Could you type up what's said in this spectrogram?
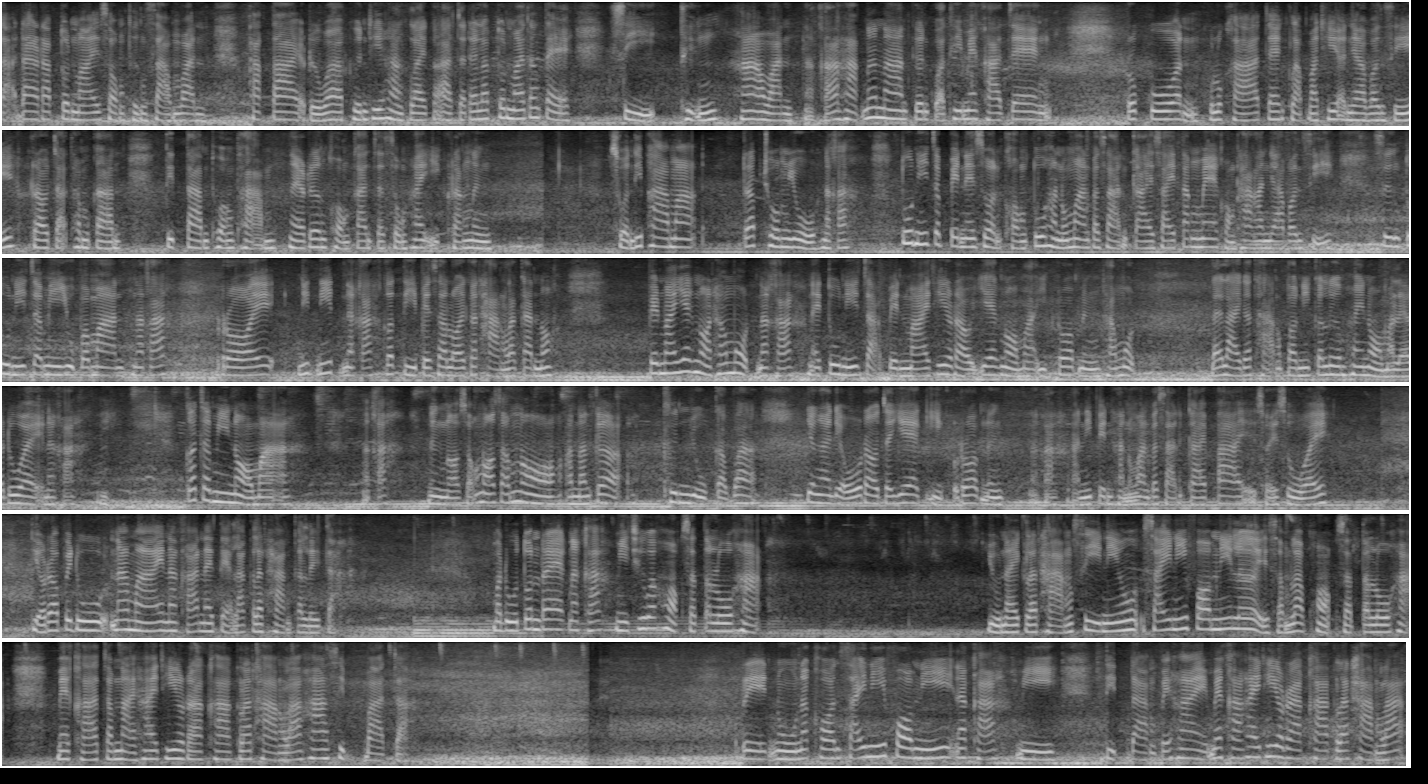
จะได้รับต้นไม้ 2-3 วัน ภาคใต้หรือว่าพื้นที่ห่างไกลก็อาจจะได้รับต้นไม้ตั้งแต่ 4 ถึง 5 วันนะคะ หากเนิ่นนานเกินกว่าที่แม่ค้าแจ้งรบกวนคุณลูกค้าแจ้งกลับมาที่อัญญาบันสีเราจะทำการติดตามทวงถามในเรื่องของการจัดส่งให้อีกครั้งหนึ่ง ส่วนที่พามารับชมอยู่นะคะ ตู้นี้จะเป็นในส่วนของตู้หนุมานประสานกายไซส์ตั้งแม่ของทางอัญญาบอลสี ซึ่งตู้นี้จะมีอยู่ประมาณนะคะร้อยนิดๆนะคะ ก็ตีไปซะร้อยกระถางละกันเนาะเป็นไม้แยกหน่อทั้งหมดนะคะ ในตู้นี้จะเป็นไม้ที่เราแยกหน่อมาอีกรอบหนึ่งทั้งหมดหลายๆกระถางตอนนี้ก็เริ่มให้หน่อมาแล้วด้วยนะคะนี่ก็จะมีหน่อมานะคะหนึ่งหน่อสองหน่อสามหน่ออันนั้นก็ ขึ้นอยู่กับว่ายังไงเดี๋ยวเราจะแยกอีกรอบหนึ่งนะคะ อันนี้เป็นหนุมานประสานกายป้ายสวยๆ เดี๋ยวเราไปดูหน้าไม้นะคะ ในแต่ละกระถางกันเลยจ้ะ มาดูต้นแรกนะคะ มีชื่อว่าหอกสัตโลหะ อยู่ในกระถาง 4 นิ้ว ไซส์นี้ฟอร์มนี้เลยสำหรับหอกสัตโลหะ แม่ค้าจำหน่ายให้ที่ราคากระถางละ 50 บาทจ้ะ เรนูนครไซส์นี้ฟอร์มนี้นะคะ มีติดด่างไปให้ แม่ค้าให้ที่ราคากระถางละ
